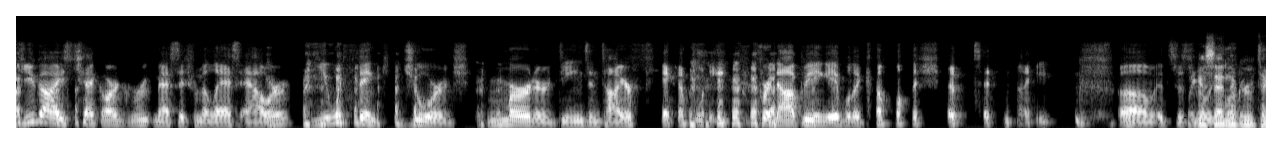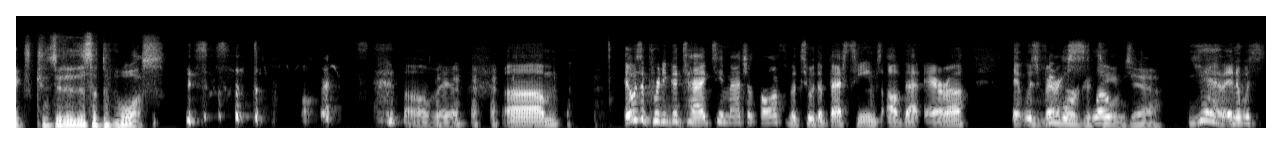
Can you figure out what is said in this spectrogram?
if you guys check our group message from the last hour, you would think George murdered Dean's entire family for not being able to come on the show tonight. Um, it's just like I really said in the group text, consider this a divorce. This is a divorce. Oh man. Um, it was a pretty good tag team match, I thought, from the two of the best teams of that era. It was very slow. teams, yeah. Yeah, and it was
